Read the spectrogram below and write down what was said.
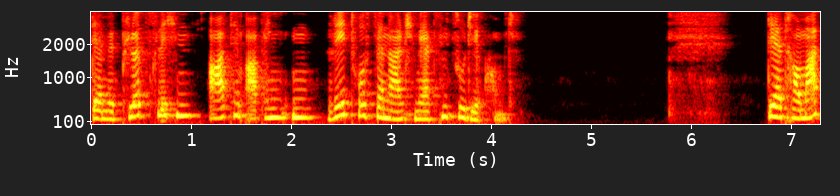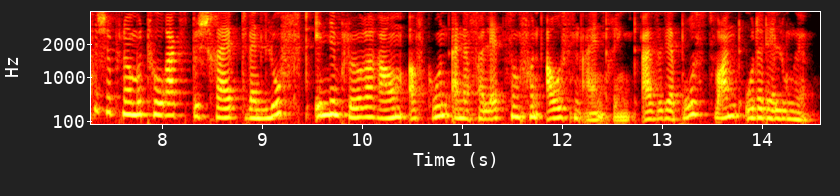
der mit plötzlichen, atemabhängigen, retrosternalen Schmerzen zu dir kommt. Der traumatische Pneumothorax beschreibt, wenn Luft in den Pleuraraum aufgrund einer Verletzung von außen eindringt, also der Brustwand oder der Lunge.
